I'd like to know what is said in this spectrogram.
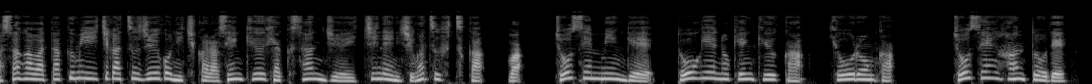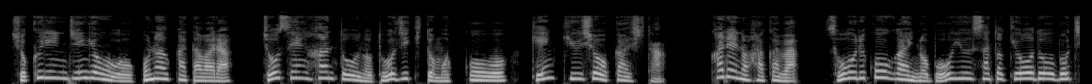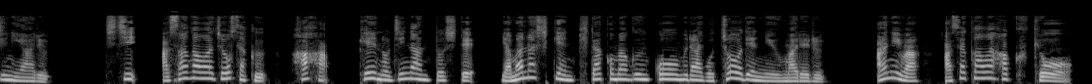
朝川匠1月15日から1931年4月2日は、朝鮮民芸、陶芸の研究家、評論家。朝鮮半島で植林事業を行う傍ら、朝鮮半島の陶磁器と木工を研究紹介した。彼の墓は、ソウル郊外の防遊里共同墓地にある。父、朝川上作、母、K の次男として、山梨県北駒郡高村五丁田に生まれる。兄は、浅川白京。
